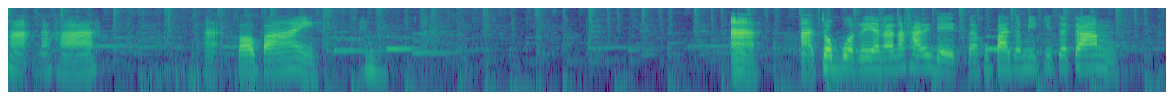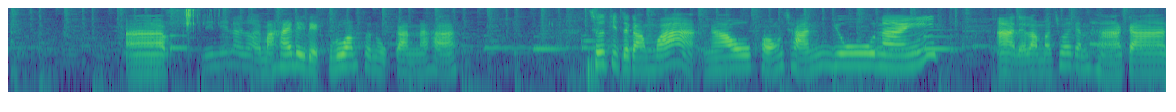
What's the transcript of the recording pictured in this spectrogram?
หะนะคะอะต่อไปอะอะจบบทเรียนแล้วนะคะเด็กๆ แต่ครูปาจะมีกิจกรรมอ่านิดๆหน่อยๆ มาให้เด็กๆ ร่วมสนุกกันนะคะ ชื่อกิจกรรมว่าเงาของฉันอยู่ไหน อะเดี๋ยวเรามาช่วยกันหากัน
